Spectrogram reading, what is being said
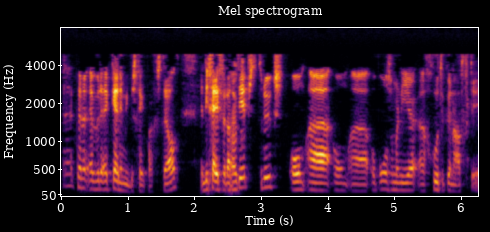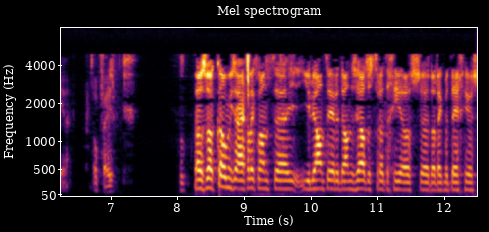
eh, kunnen, hebben we de Academy beschikbaar gesteld. En die geven dan tips, trucs om, eh, om eh, op onze manier goed te kunnen adverteren op Facebook. Dat is wel komisch eigenlijk, want jullie hanteren dan dezelfde strategie als dat ik met DGOC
